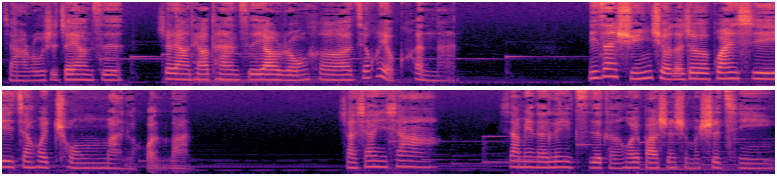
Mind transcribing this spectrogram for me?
假如是这样子，这两条毯子要融合就会有困难。你在寻求的这个关系将会充满了混乱。想象一下，下面的例子可能会发生什么事情？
